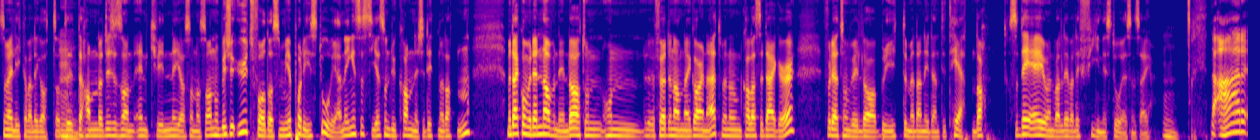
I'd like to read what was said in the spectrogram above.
som jeg liker veldig godt. At det, handler det handler ikke sånn en kvinne gjør sånn og sånn. Hun blir ikke utfordra så mye på det i historien. Det er ingen som sier sånn 'du kan ikke ditten og datten'. Men der kommer det navnet inn. da, at hun, hun Fødenavnet er Garnet, men hun kaller seg Dagger fordi at hun vil da bryte med den identiteten. da. Så det er jo en veldig veldig fin historie, syns jeg. Mm. Det er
